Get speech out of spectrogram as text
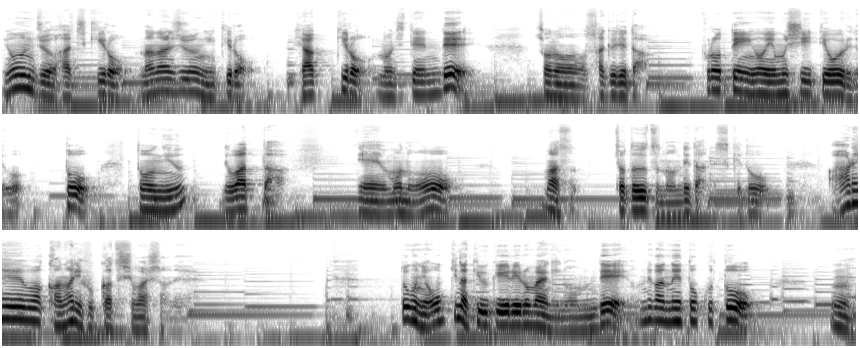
48キロ、72キロ、100キロの時点で、その、先ほど出た、プロテインを MCT オイルでと豆乳で割った、えー、ものを、まあ、ちょっとずつ飲んでたんですけど、あれはかなり復活しましたね。特に大きな休憩入れる前に飲んで、でが寝とくと、うん、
